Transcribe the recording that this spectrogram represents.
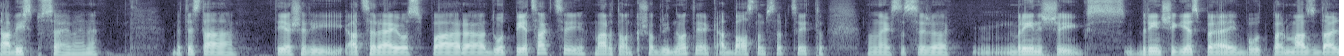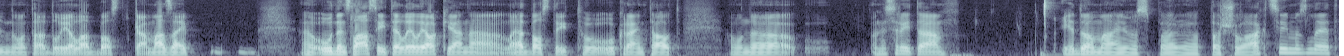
tā vispusē, vai ne? Bet es tā tieši arī atcerējos par uh, Dot 5 akciju maratonu, kas šobrīd notiek, atbalstam starp citu. Man liekas, tas ir uh, brīnišķīgs, brīnišķīgi iespēja būt par mazu daļu no tāda liela atbalsta, kā mazai uh, ūdens lāsītē lielajā okeānā, lai atbalstītu Ukraiņu tautu. Un, uh, un es arī tā iedomājos par, par šo akciju mazliet.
